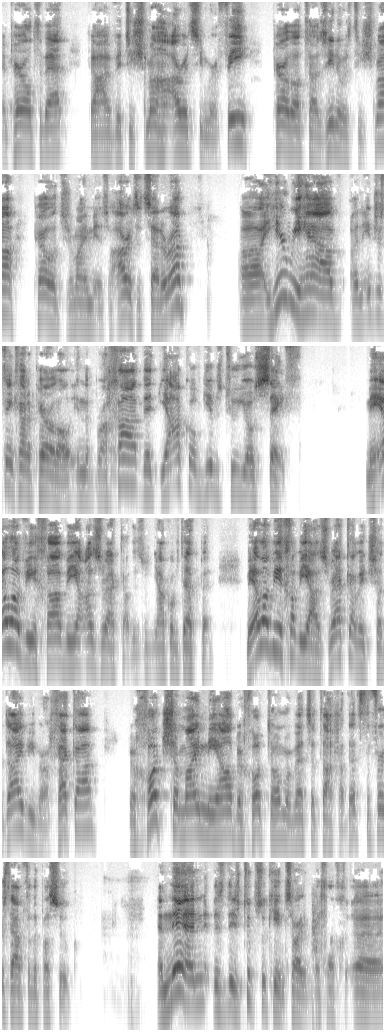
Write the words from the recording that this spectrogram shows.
and parallel to that, V'tishma Haaretz Merfi, parallel to Hazinu is Tishma, parallel to Shamayim is Haaretz, etc. Uh, here we have an interesting kind of parallel in the bracha that Yaakov gives to Yosef. Me'el avicha v'yazreka. This is Yaakov's deathbed. Me'el avicha v'yazreka v'tshadai v'varcheka That's the first half of the pasuk. And then there's, there's two psukim. Sorry, uh, uh,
